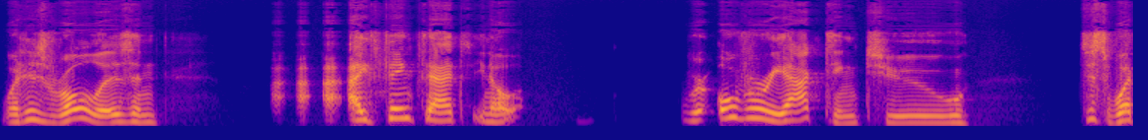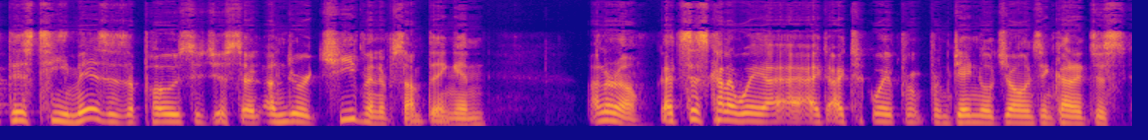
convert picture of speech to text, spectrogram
what his role is, and I, I think that you know we're overreacting to just what this team is as opposed to just an underachievement of something and I don't know. That's just kind of way I, I, I, took away from, from Daniel Jones and kind of just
